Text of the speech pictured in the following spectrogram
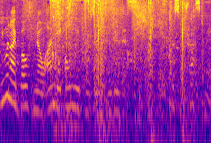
You and I both know I'm the only person who can do this. Just trust me.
